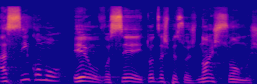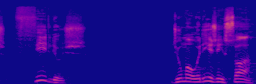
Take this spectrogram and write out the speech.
assim como eu, você e todas as pessoas, nós somos filhos de uma origem só,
